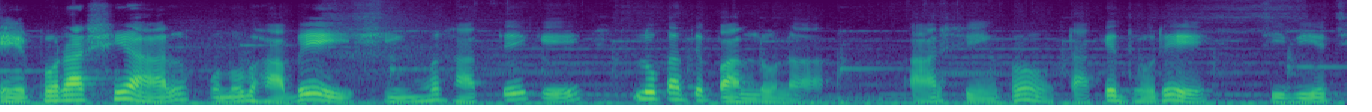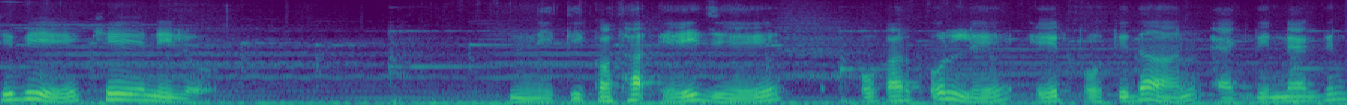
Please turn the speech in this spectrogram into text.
এরপর আর শিয়াল কোনোভাবেই সিংহর হাত থেকে লুকাতে পারল না। আর সিংহ তাকে ধরে চিবিয়ে চিবিয়ে খেয়ে নিল। নীতি কথা এই যে, উপকার করলে এর প্রতিদান একদিন না একদিন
